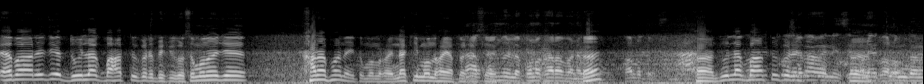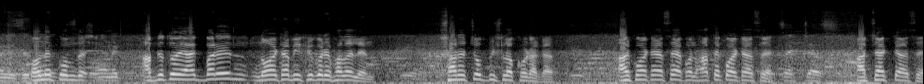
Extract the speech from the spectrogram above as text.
এবারে যে দুই লাখ বাহাত্তর করে বিক্রি করছে মনে হয় যে খারাপ হয় নাই তো মনে হয়? নাকি মনে হয় আপনার কাছে? আলহামদুলিল্লাহ কোনো খারাপ হয় না হ্যাঁ? ভালো তো। হ্যাঁ দুই লাখ বাহাত্তর করে হ্যাঁ। অনেক কম দামে নিছে অনেক কম দা- অনেক আপনি তো একবারে নয়টা বিক্রি করে ফেলাইলেন। সাড়ে চব্বিশ লক্ষ টাকা। আর কয়টা আছে এখন? হাতে কয়টা আছে। আর চারটে আছে।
